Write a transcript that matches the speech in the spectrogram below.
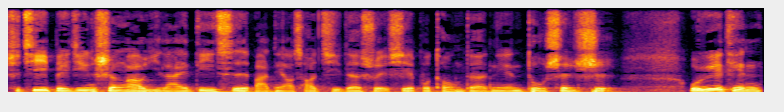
是继北京申奥以来第一次把鸟巢挤得水泄不通的年度盛事。五月天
